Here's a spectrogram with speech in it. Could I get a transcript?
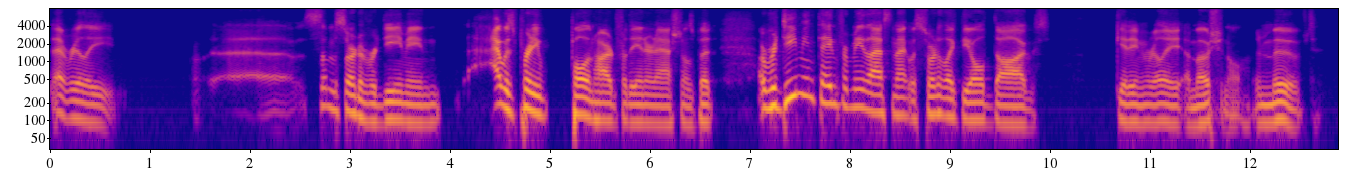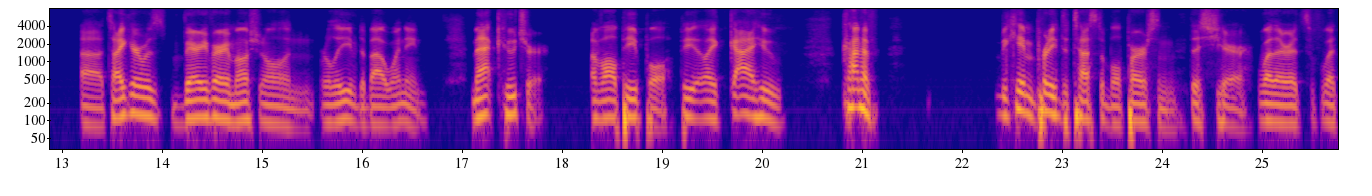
that really uh, some sort of redeeming. I was pretty pulling hard for the internationals, but a redeeming thing for me last night was sort of like the old dogs getting really emotional and moved. Uh, Tiger was very, very emotional and relieved about winning. Matt Kuchar, of all people, like guy who kind of became a pretty detestable person this year, whether it's with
